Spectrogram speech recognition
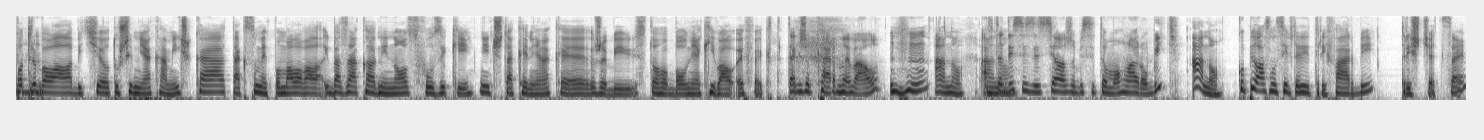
potrebovala byť, o, tuším, nejaká myška, tak som jej pomalovala iba základný nos, fúziky, nič také nejaké, že by z toho bol nejaký wow efekt. Takže karneval. Mhm, áno. A vtedy áno. si zistila, že by si to mohla robiť? Áno, kúpila som si vtedy tri farby, tri štetce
